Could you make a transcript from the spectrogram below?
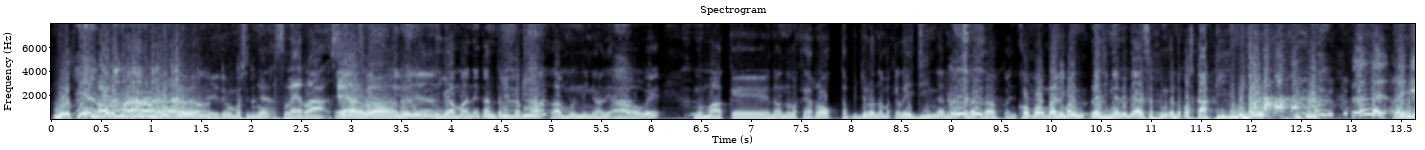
menurut dia normal gitu Ya, itu maksudnya selera Iya, selera iya. jika mana kan tetep la- lamun ningali awewe nu make non nu make rok tapi jerona make legging kan terus apa Komo bari kan leggingnya teh diasupkeun ka kos kaki gitu Terus lagi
